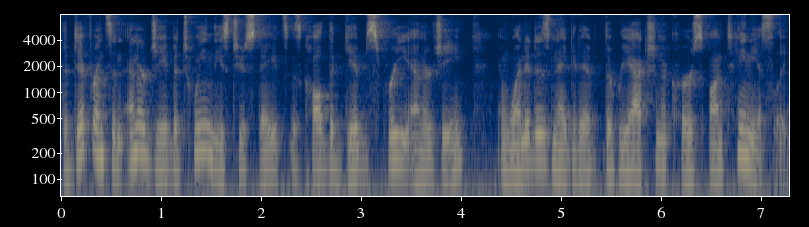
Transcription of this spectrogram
The difference in energy between these two states is called the Gibbs free energy, and when it is negative, the reaction occurs spontaneously.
